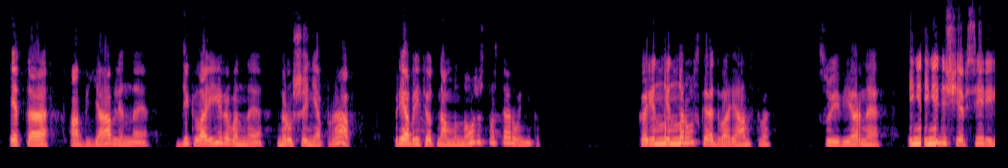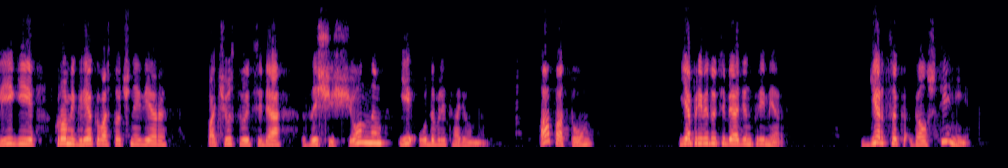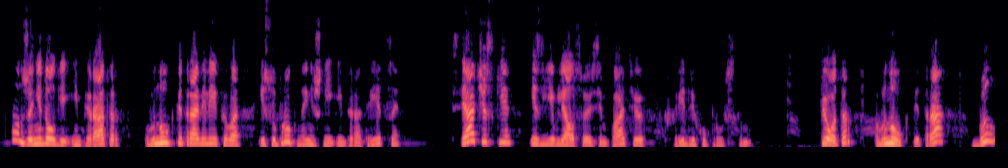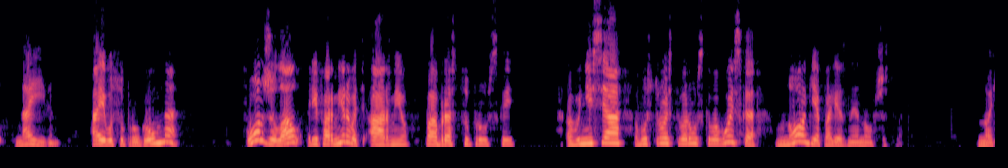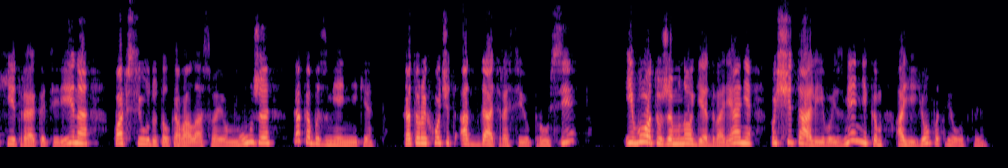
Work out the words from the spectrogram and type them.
Это объявленное, декларированное нарушение прав приобретет нам множество сторонников. Коренное русское дворянство, суеверное и не видящее все религии, кроме греко-восточной веры, почувствует себя защищенным и удовлетворенным. А потом я приведу тебе один пример. Герцог Галштинии он же недолгий император, внук Петра Великого и супруг нынешней императрицы, всячески изъявлял свою симпатию к Фридриху Прусскому. Петр, внук Петра, был наивен, а его супруга умна. Он желал реформировать армию по образцу прусской, внеся в устройство русского войска многие полезные новшества. Но хитрая Катерина повсюду толковала о своем муже как об изменнике, который хочет отдать Россию Пруссии, и вот уже многие дворяне посчитали его изменником, а ее патриоткой.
